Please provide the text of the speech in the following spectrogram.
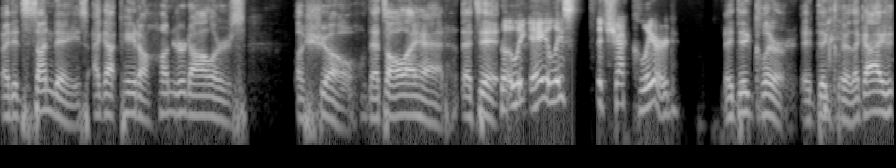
I did Sundays. I got paid a hundred dollars a show. That's all I had. That's it. Hey, at least the check cleared. It did clear. It did clear. the guy,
